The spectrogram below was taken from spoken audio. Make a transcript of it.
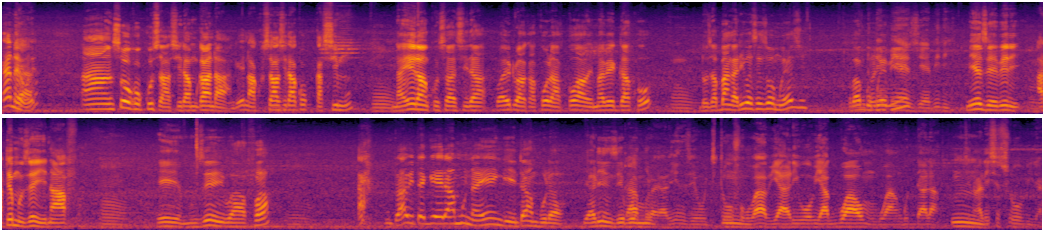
anyway ah, nsooka okusaasira muganda wange nakusaasirako ku kasimu Mm. naye era nkusaasira twali twakakolako awo emabegako Mm. ndooza bbanga liweseza omwezi oba gumu Tuli ebiri myezi ate muzeeyi n'afa. Eh, muzeeyi bw'afa Mm. muntu abitegeeramu naye ng'entambula yali nzibu tambula nnyo yali nzibu kituufu Mm. kuba byaliwo byaggwawo mu bwangu ddala. Mm. kinali sisuubira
